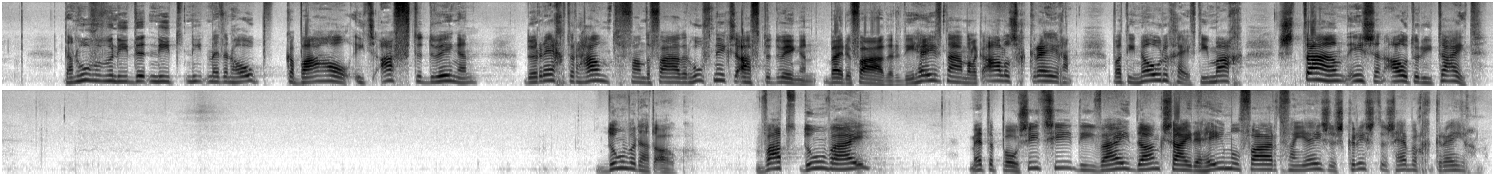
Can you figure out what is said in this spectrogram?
Dan hoeven we niet, niet, niet met een hoop kabaal iets af te dwingen. De rechterhand van de vader hoeft niks af te dwingen bij de vader. Die heeft namelijk alles gekregen wat hij nodig heeft. Die mag staan in zijn autoriteit. Doen we dat ook? Wat doen wij met de positie die wij dankzij de hemelvaart van Jezus Christus hebben gekregen?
